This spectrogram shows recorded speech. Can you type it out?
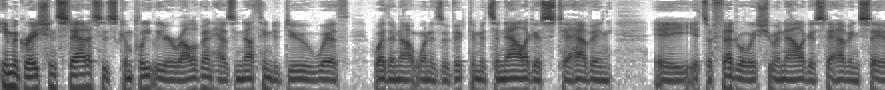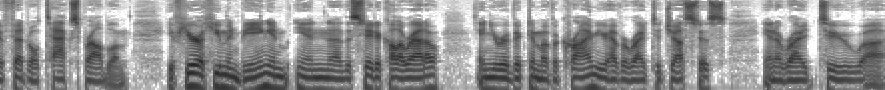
immigration status is completely irrelevant, has nothing to do with whether or not one is a victim. It's analogous to having a it's a federal issue analogous to having say a federal tax problem. If you're a human being in in uh, the state of Colorado and you're a victim of a crime, you have a right to justice and a right to uh,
